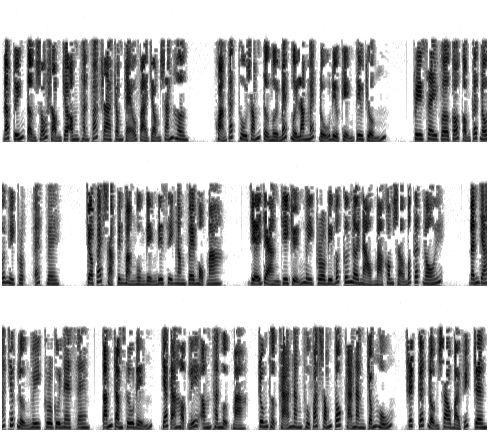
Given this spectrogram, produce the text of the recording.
đáp tuyến tần số rộng cho âm thanh phát ra trong trẻo và giọng sáng hơn. Khoảng cách thu sóng từ 10m 15m đủ điều kiện tiêu chuẩn. Receiver có cổng kết nối micro USB, cho phép sạc pin bằng nguồn điện DC 5V1 ma. Dễ dàng di chuyển micro đi bất cứ nơi nào mà không sợ mất kết nối. Đánh giá chất lượng micro Gunesem, 800 ưu điểm, giá cả hợp lý âm thanh mượt mà, trung thực khả năng thu phát sóng tốt khả năng chống hú. Rít kết luận sau bài viết trên,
